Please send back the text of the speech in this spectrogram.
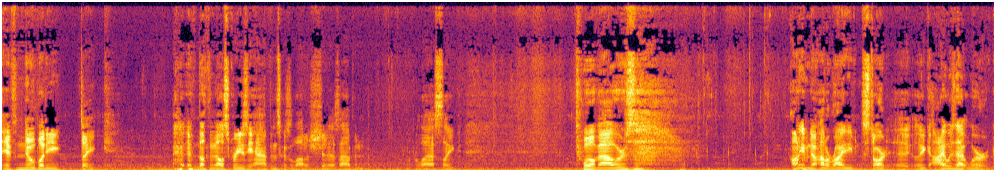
if nobody like if nothing else crazy happens, because a lot of shit has happened over the last like 12 hours, I don't even know how the riot even started. Uh, Like I was at work,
